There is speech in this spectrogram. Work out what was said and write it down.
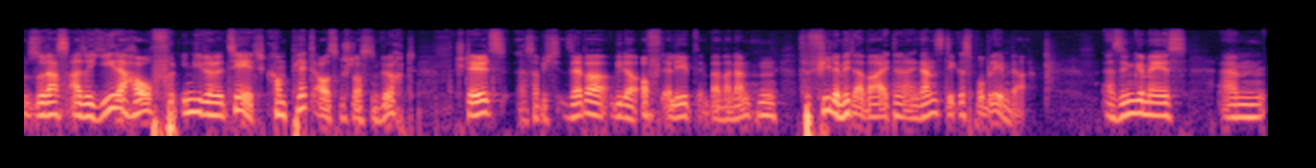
sodass also jeder Hauch von Individualität komplett ausgeschlossen wird, stellt, das habe ich selber wieder oft erlebt bei Mandanten, für viele Mitarbeiter ein ganz dickes Problem dar. Also sinngemäß, ähm,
